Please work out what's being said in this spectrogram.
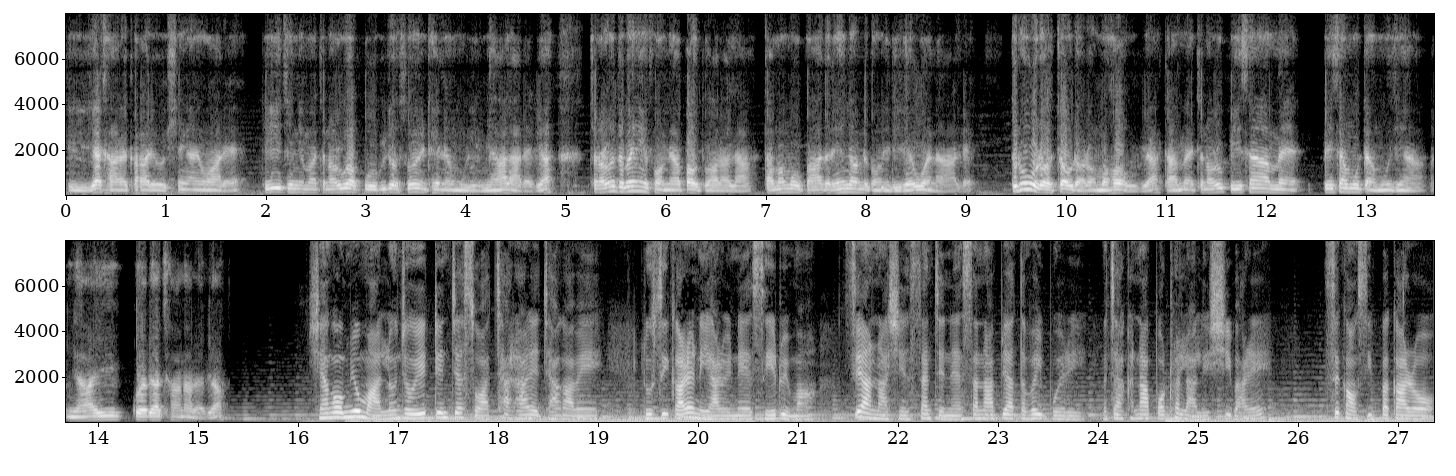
ဒီရက်ထားတဲ့ကားတွေကိုရှင်းခိုင်းသွားတယ်ဒီအချိန်ဒီမှာကျွန်တော်တို့ကပို့ပြီးတော့စိုးရင်ထိန်နေမှုတွေများလာတယ်ဗျာကျွန်တော်တို့တပိတ်အင်ဖော်များပေါက်သွားတာလားဒါမှမဟုတ်ဘာသတင်းကြောင့်ဒီကောင်တွေဒီထဲဝင်လာတာလဲသူတို့ကတော့ကြောက်တာတော့မဟုတ်ဘူးဗျာဒါပေမဲ့ကျွန်တော်တို့ပေးဆန်းရမယ့်ပေးဆန်းမှုတန်မှုချင်းကအများကြီးကွဲပြားခြားနာတယ်ဗျာ ရန်ကုန်မြို့မှာလုံခြုံရေးတင်းကျပ်စွာချထားတဲ့ကြားကပဲလူစီကားတဲ့နေရာတွေနဲ့ဈေးတွေမှာဆရာနာရှင်စန့်ကျင်တဲ့ဆန္ဒပြတပိတ်ပွဲတွေမကြာခဏပေါ်ထွက်လာလေးရှိပါတယ်။စစ်ကောင်စီဘက်ကတော့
